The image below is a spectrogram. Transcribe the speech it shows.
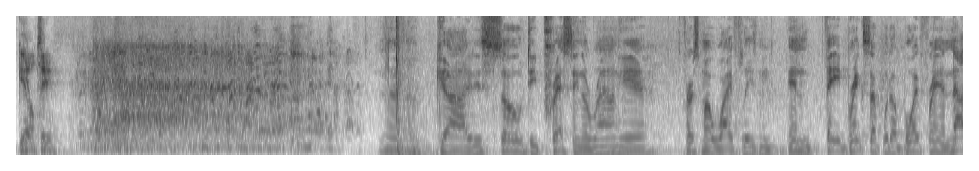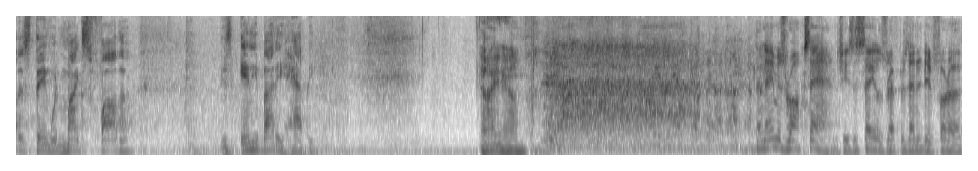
Guilty. Oh, God, it is so depressing around here. First, my wife leaves me. Then, Faye breaks up with her boyfriend. Now, this thing with Mike's father. Is anybody happy? I am. Her name is Roxanne. She's a sales representative for a,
